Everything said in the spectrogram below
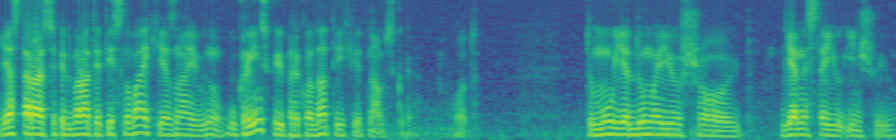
я стараюся підбирати ті слова, які я знаю ну, українською, і перекладати їх в'єтнамською. От. Тому я думаю, що я не стаю іншою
